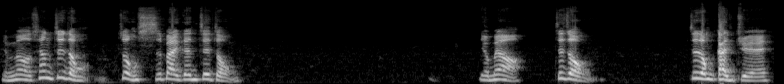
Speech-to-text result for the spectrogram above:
有没有像这种这种失败跟这种有没有这种这种感觉？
